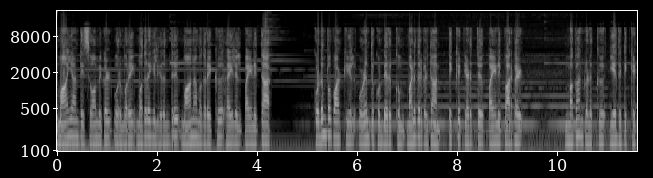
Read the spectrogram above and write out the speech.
மாயாண்டி சுவாமிகள் ஒருமுறை மதுரையில் இருந்து மானாமதுரைக்கு ரயிலில் பயணித்தார். குடும்ப வாழ்க்கையில் உழந்து கொண்டிருக்கும் மனிதர்கள்தான் டிக்கெட் எடுத்து பயணிப்பார்கள். மகான்களுக்கு ஏது டிக்கெட்?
